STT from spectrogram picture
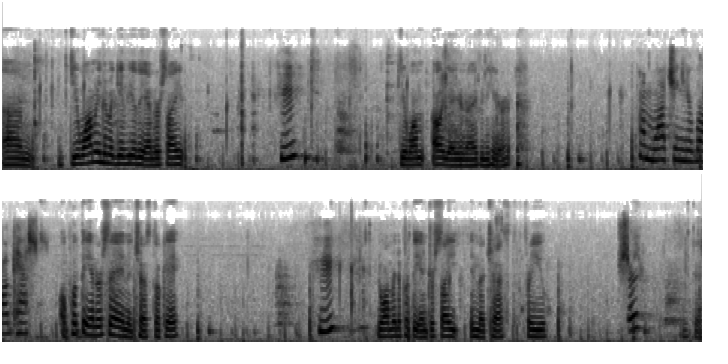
Um, do you want me to give you the andesite? Hmm? Do you want? Oh yeah, you're not even here. I'm watching your broadcast. I'll put the andesite in the chest, okay? Hmm? You want me to put the andesite in the chest for you? Sure. Okay.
